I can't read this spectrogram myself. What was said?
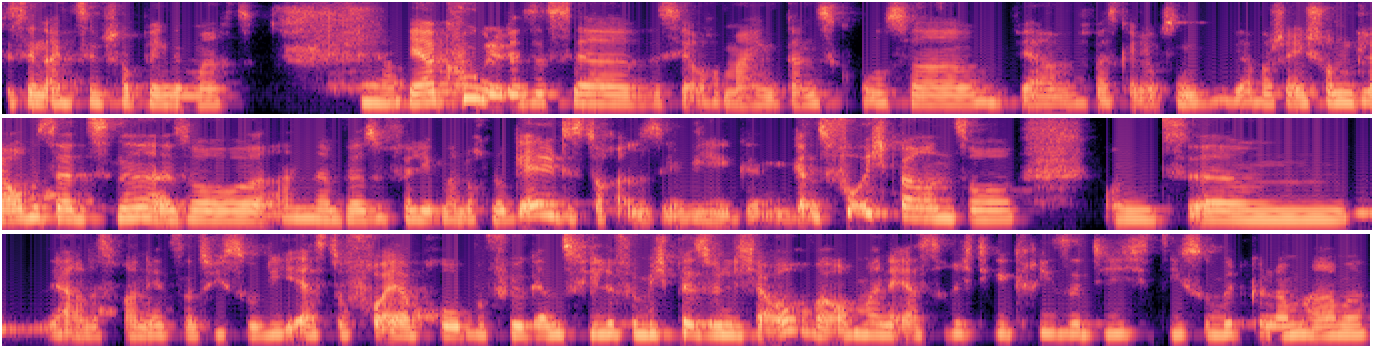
bisschen Aktienshopping gemacht. Ja. ja, cool. Das ist ja, ist ja auch immer ein ganz großer, ja, ich weiß gar nicht, ob es ein, ja, wahrscheinlich schon ein Glaubenssatz, ne? Also an der Börse verliert man doch nur Geld, ist doch alles irgendwie ganz furchtbar und so. Und ähm, ja, das waren jetzt natürlich so die erste Feuerprobe für ganz viele, für mich persönlich auch, war auch meine erste richtige Krise, die ich, die ich so mitgenommen habe.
